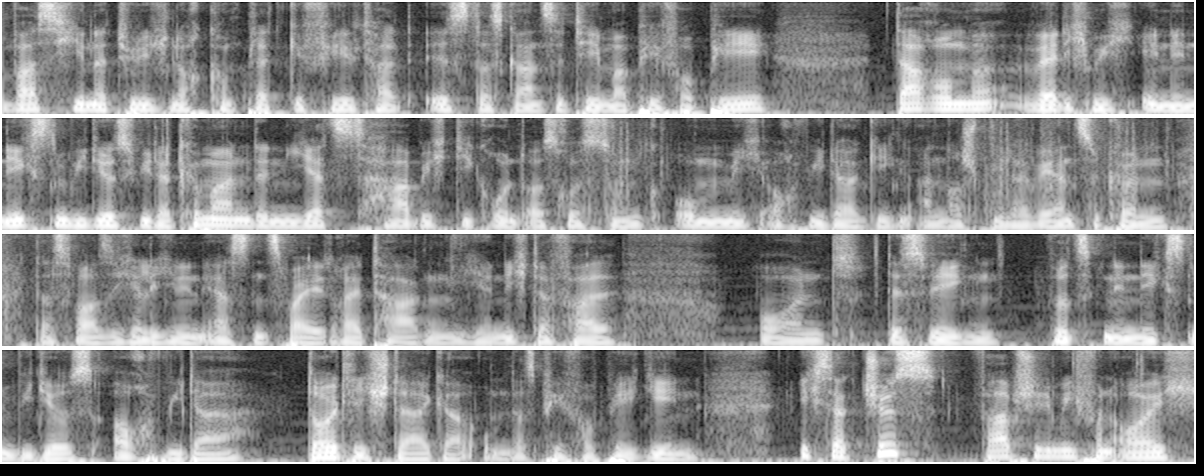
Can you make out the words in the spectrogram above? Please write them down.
Was hier natürlich noch komplett gefehlt hat, ist das ganze Thema PvP. Darum werde ich mich in den nächsten Videos wieder kümmern, denn jetzt habe ich die Grundausrüstung, um mich auch wieder gegen andere Spieler wehren zu können. Das war sicherlich in den ersten zwei, drei Tagen hier nicht der Fall. Und deswegen wird es in den nächsten Videos auch wieder deutlich stärker um das PvP gehen. Ich sage Tschüss, verabschiede mich von euch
